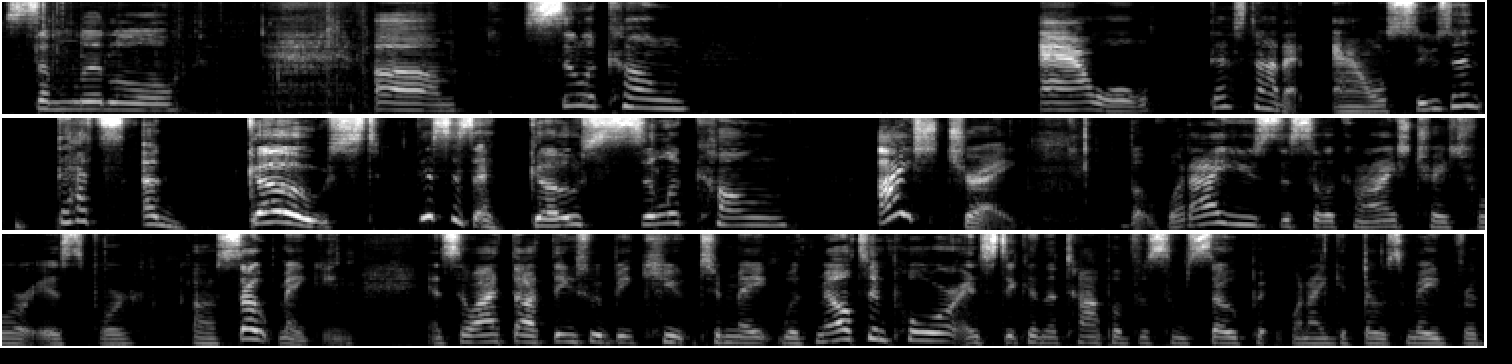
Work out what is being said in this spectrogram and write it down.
some little um, silicone owl. That's not an owl, Susan. That's a ghost. This is a ghost silicone ice tray. But what I use the silicone ice trays for is for uh, soap making. And so I thought these would be cute to make with melt and pour and stick in the top of some soap when I get those made for,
